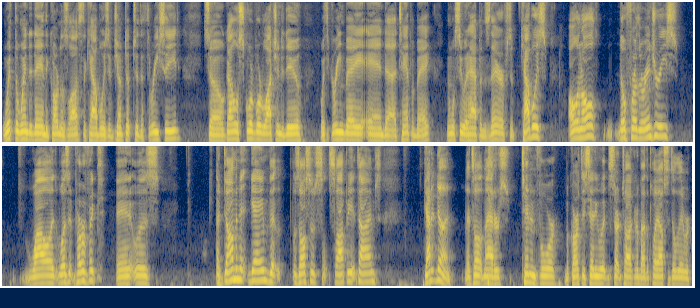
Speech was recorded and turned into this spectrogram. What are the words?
With the win today and the Cardinals lost, the Cowboys have jumped up to the three seed. So got a little scoreboard watching to do with Green Bay and uh, Tampa Bay, and we'll see what happens there. So Cowboys, all in all, no further injuries. While it wasn't perfect and it was a dominant game that was also sl- sloppy at times. Got it done. That's all that matters. Ten and four. McCarthy said he wouldn't start talking about the playoffs until they were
